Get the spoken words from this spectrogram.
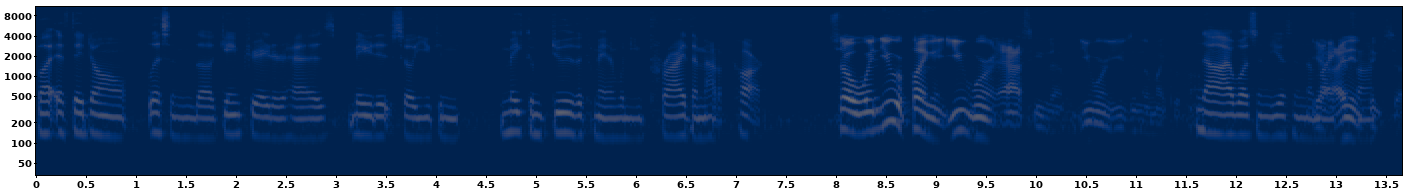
But if they don't listen, the game creator has made it so you can make them do the command when you pry them out of the car. So when you were playing it, you weren't asking them. You weren't using the microphone. No, I wasn't using the yeah, microphone. I didn't think so.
